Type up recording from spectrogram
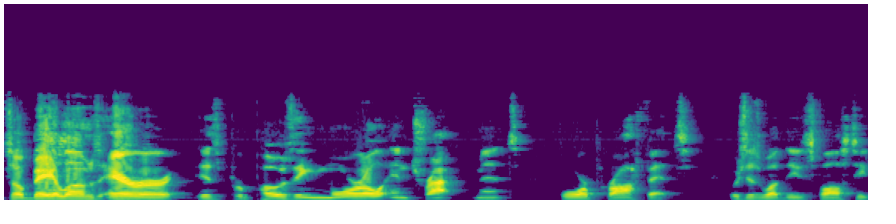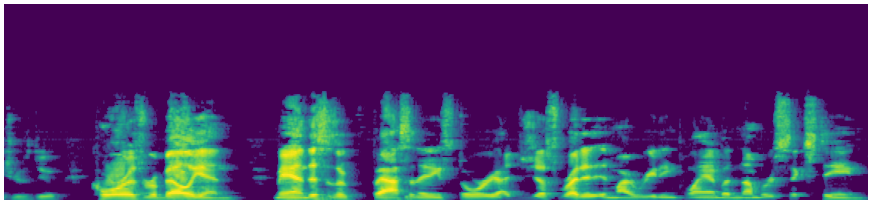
So Balaam's error is proposing moral entrapment for profit, which is what these false teachers do. Korah's rebellion. Man, this is a fascinating story. I just read it in my reading plan, but number 16.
